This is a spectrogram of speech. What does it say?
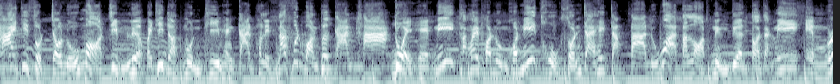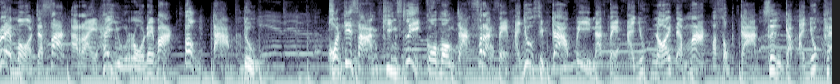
ท้ายที่สุดเจ้าหนูหมอจิ้มเลือกไปที่ดอทมุนทีมแห่งการผลิตนักฟุตบอลเพื่อการค้าด้วยเหตุนี้ทำให้พอหนุ่มคนนี้ถูกสนใจให้จับตาดูว่าตลอดหนึ่งเดือนต่อจากนี้ เอ็มเรมอร์จะสร้างอะไรให้ยูโรได้บ้างต้องตามดูคนที่ 3 คิงส์ลีย์โกมองจากฝรั่งเศสอายุ 19 ปี นักเตะอายุน้อยแต่มากประสบการณ์ ซึ่งกับอายุแค่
